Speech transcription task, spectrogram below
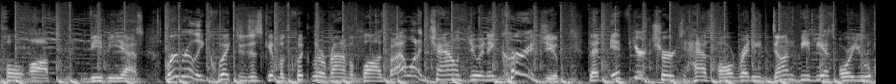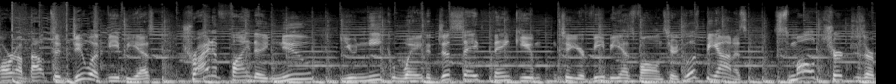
pull off VBS. We're really quick to just give a quick little round of applause, but I want to challenge you and encourage you that if your church has already done VBS or you are about to do a VBS, try to find a new, unique way to just say thank you to your VBS volunteers. Let's be honest, small churches are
